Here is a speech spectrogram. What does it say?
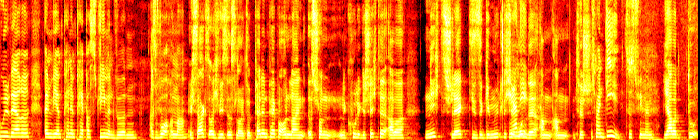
cool wäre, wenn wir ein Pen and Paper streamen würden. Also wo auch immer. Ich sag's euch, wie es ist, Leute. Pen and Paper Online ist schon eine coole Geschichte, aber nichts schlägt diese gemütliche Ja, nee. Runde am, am Tisch. Ich meine, die zu streamen. Ja, aber du.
